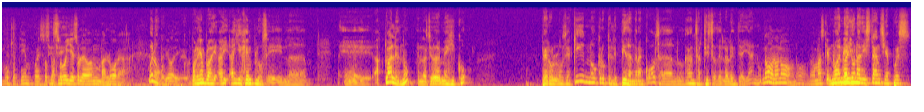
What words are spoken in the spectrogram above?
mucho tiempo eso Sí, pasó sí. y eso le da un valor a, Bueno, al periódico. ¿no? por ejemplo, hay, hay, hay ejemplos en la- eh, actuales, ¿no? En la Ciudad de México, pero los de aquí no creo que le pidan gran cosa a los grandes artistas de la lente allá, ¿no? No, no, no, no, nada más que No, no hay una distancia, pues.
